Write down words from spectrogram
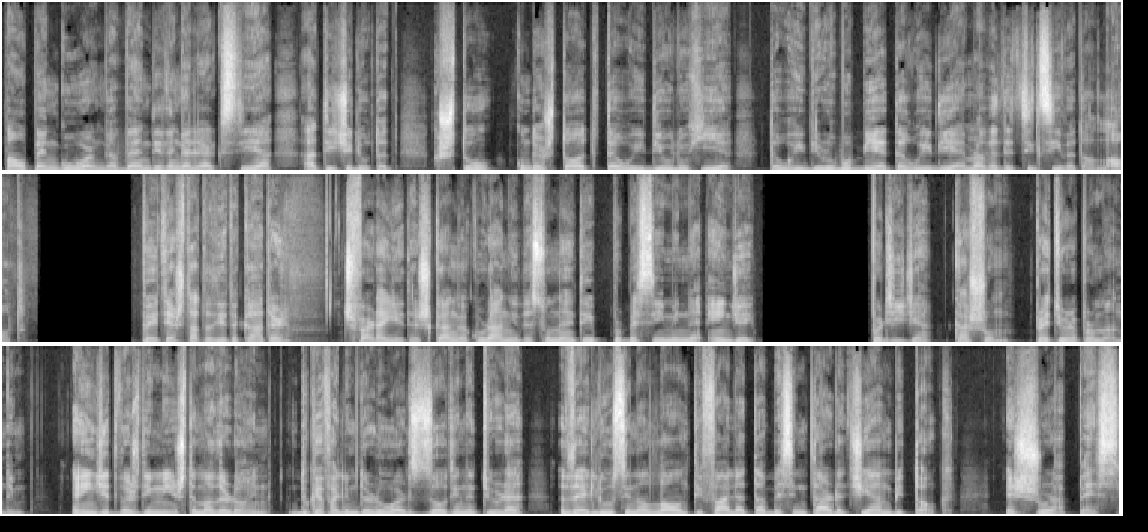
pa u penguar nga vendi dhe nga largësia e atij që lutet. Kështu, kundërshtohet teuhidi uluhije, teuhidi rububije, teuhidi i emrave dhe cilësive të Allahut. Pyetja shtatëdhjetë e katër, Çfarë ajetesh ka nga Kurani dhe Suneti për besimin në engjëj? Përgjigje, Ka shumë. Prej tyre përmendim, Engjëjt vazhdimisht e madhërojnë, duke falënderuar Zotin e tyre, dhe e lusin Allahun t'i falë ata besimtarët që janë mbi tokë. Esh-Shura pesë.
